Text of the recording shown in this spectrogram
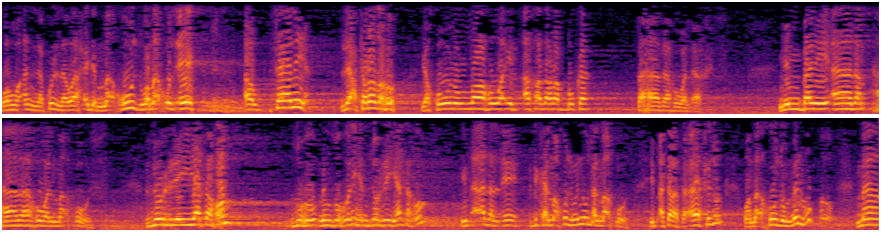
وهو أن كل واحد مأخوذ ومأخوذ إيه؟ أو ثانيا لاعتراضه. يقول الله وإذ أخذ ربك فهذا هو الآخر. من بني آدم هذا هو المأخوذ. ذريتهم من ظهورهم ذريتهم يبقى هذا الايه دي كان المأخوذ منه ده المأخوذ. يبقى ثلاثة آخذ ومأخوذ منه. ما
